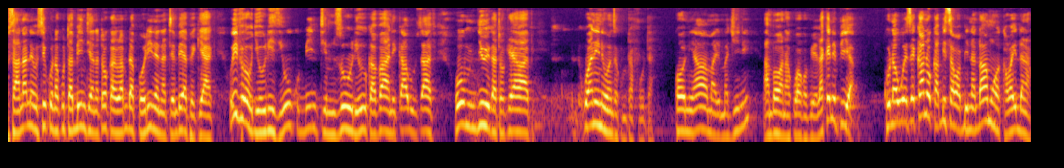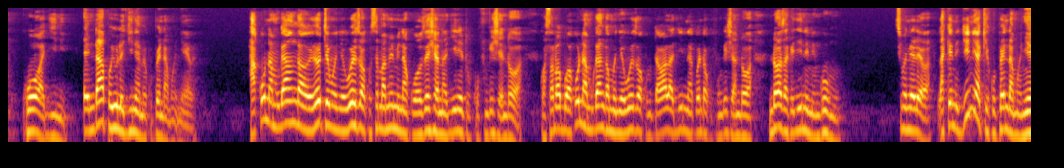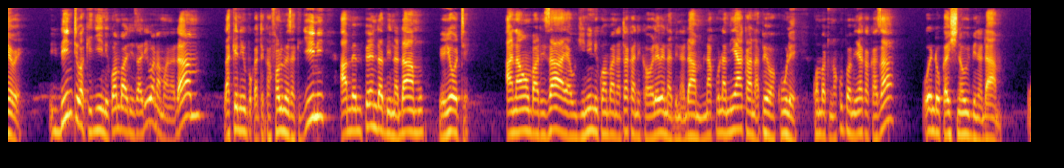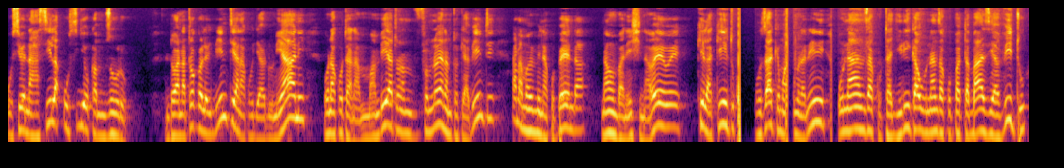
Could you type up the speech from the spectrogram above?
Saa nane usiku nakuta binti anatoka labda polini anatembea peke yake. Hivyo ujiulizi, huku binti mzuri huyu kavaa nikabu safi, huu mjui katokea wapi? Kwa nini uanze kumtafuta? Kwao ni hawa majini ambao wanakuwa kwa vile. Lakini pia kuna uwezekano kabisa wa binadamu wa kawaida na kuoa jini, endapo yule jini amekupenda mwenyewe. Hakuna mganga yoyote mwenye uwezo wa kusema mimi nakuozesha na jini tukufungishe ndoa kwa sababu hakuna mganga mwenye uwezo wa kumtawala jini na kwenda kufungisha ndoa. Ndoa za kijini ni ngumu, si umenielewa? Lakini jini akikupenda mwenyewe, binti wa kijini, kwamba alizaliwa na mwanadamu lakini yupo katika falme za kijini, amempenda binadamu yoyote, anaomba ridhaa ya ujinini kwamba nataka nikaolewe na binadamu, na kuna miaka anapewa kule kwamba tunakupa miaka kadhaa uende ukaishi na huyu binadamu, usiwe na hasira, usije ukamzuru ndo anatoka yule binti anakuja duniani, unakuta anamwambia tu from nowhere, anamtokea binti anamwambia mimi nakupenda, naomba niishi na wewe, kila kitu kwa nguvu zake mwanamume na nini. Unaanza kutajirika au unaanza kupata baadhi ya vitu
